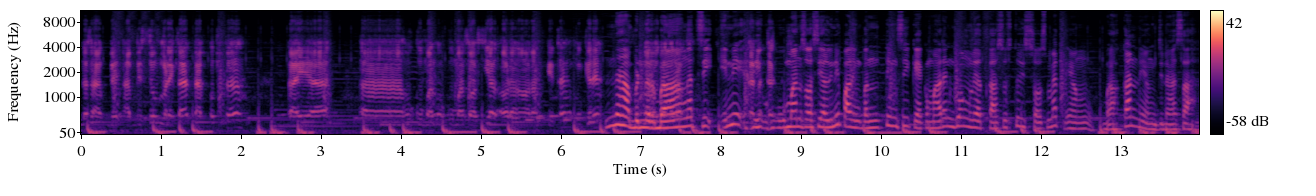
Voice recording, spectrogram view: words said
Terus habis, habis itu mereka takut ke kayak eh, hukuman-hukuman sosial orang-orang kita mikirnya Nah bener banget sih Ini hukuman sosial ini paling penting sih Kayak kemarin gua ngeliat kasus tuh di sosmed Yang bahkan yang jenazah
